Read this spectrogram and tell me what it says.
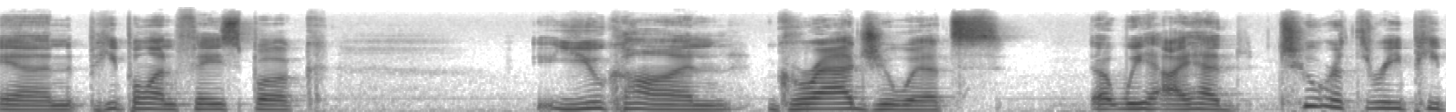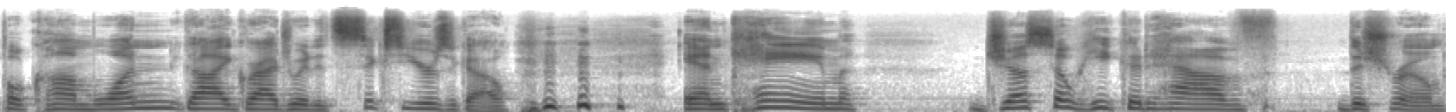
And people on Facebook, UConn graduates, uh, we I had two or three people come. One guy graduated six years ago, and came just so he could have the shroom.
